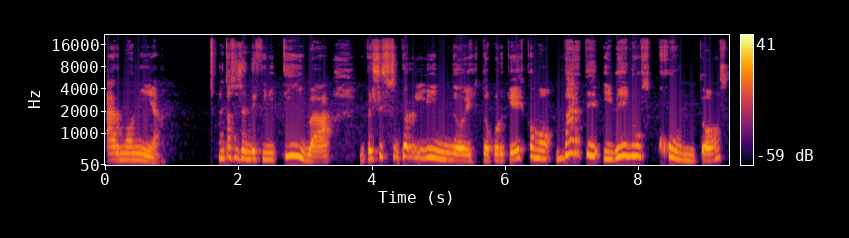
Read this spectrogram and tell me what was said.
Armonía. Entonces, en definitiva, me parece súper lindo esto, porque es como Marte y Venus juntos,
